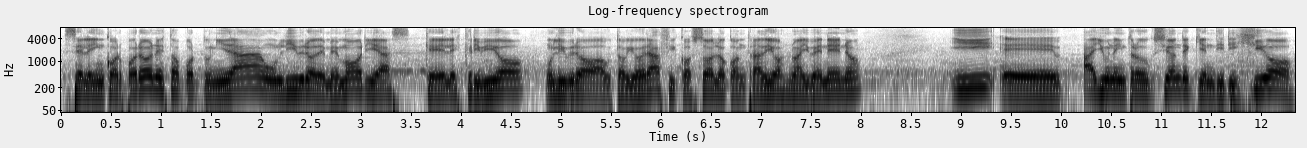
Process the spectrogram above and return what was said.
Se le incorporó en esta oportunidad un libro de memorias que él escribió, un libro autobiográfico, Solo contra Dios no hay veneno, y hay una introducción de quien dirigió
